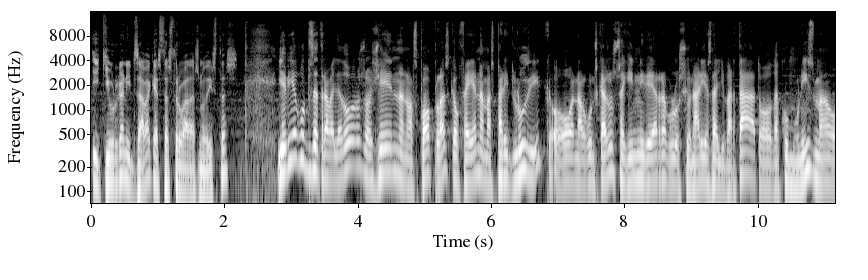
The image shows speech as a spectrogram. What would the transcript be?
I qui organitzava aquestes trobades nudistes? Hi havia grups de treballadors o gent en els pobles que ho feien amb esperit lúdic o, en alguns casos, seguint idees revolucionàries de llibertat o de comunisme o,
